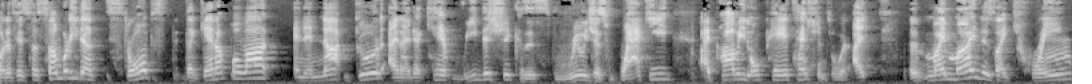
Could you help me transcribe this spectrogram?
But if it's for somebody that throw-ups that get up a lot and they're not good and I can't read this shit because it's really just wacky, I probably don't pay attention to it. I, my mind is like trained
